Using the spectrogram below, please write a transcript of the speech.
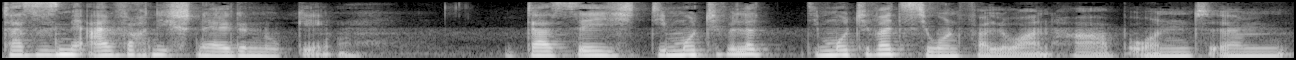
dass es mir einfach nicht schnell genug ging. Dass ich die, Motiva die Motivation verloren habe. Und ähm,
